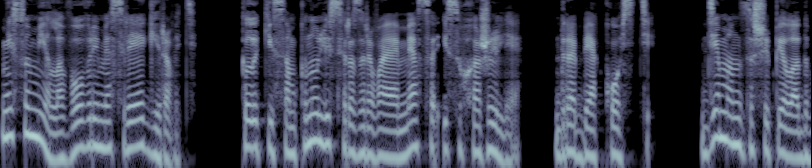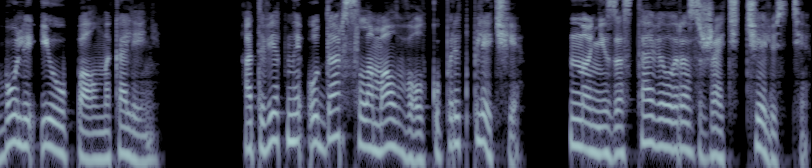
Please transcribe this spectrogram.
не сумела вовремя среагировать. Клыки сомкнулись, разрывая мясо и сухожилия, дробя кости. Демон зашипел от боли и упал на колени. Ответный удар сломал волку предплечье, но не заставил разжать челюсти.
